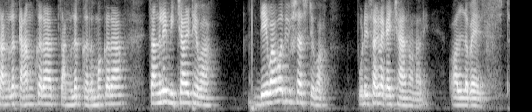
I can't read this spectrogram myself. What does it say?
चांगलं काम करा चांगलं कर्म करा चांगले विचार ठेवा देवावर विश्वास ठेवा पुढे सगळं काही छान होणार आहे. ऑल द बेस्ट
